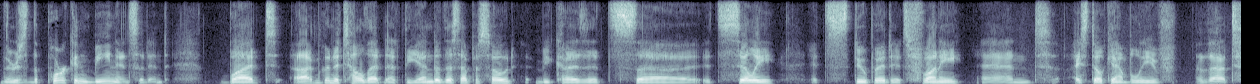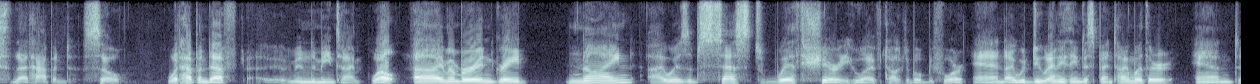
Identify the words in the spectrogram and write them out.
There's the pork and bean incident, but I'm going to tell that at the end of this episode because it's uh, it's silly, it's stupid, it's funny, and I still can't believe that that happened. So, what happened after in the meantime? Well, I remember in grade nine, I was obsessed with Sherry, who I've talked about before, and I would do anything to spend time with her. And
